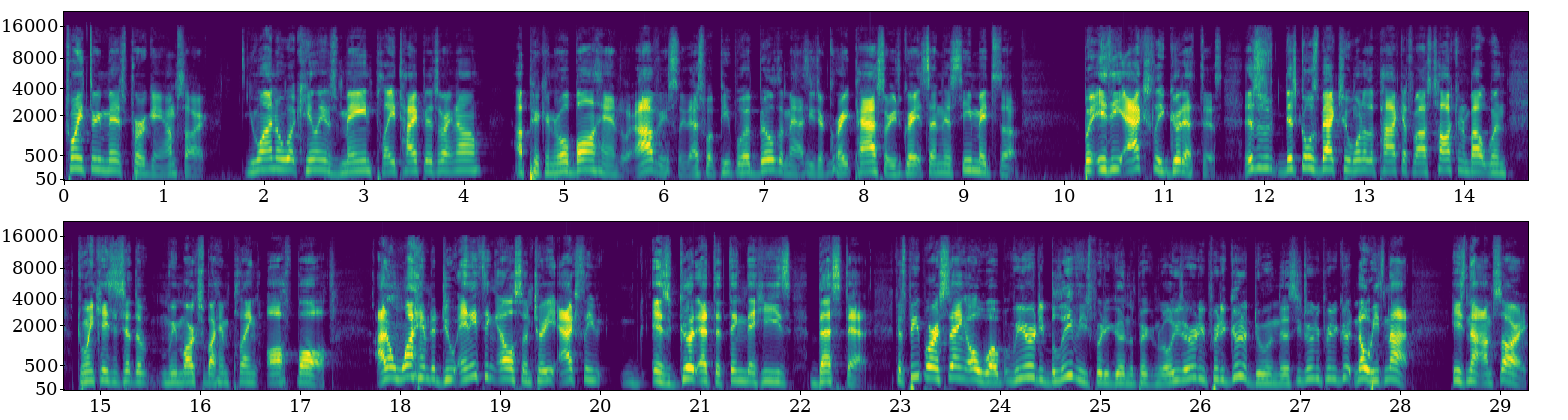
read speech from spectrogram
23 minutes per game. I'm sorry. You want to know what Killian's main play type is right now? A pick and roll ball handler. Obviously, that's what people have built him as. He's a great passer. He's great setting his teammates up. But is he actually good at this? This is this goes back to one of the podcasts where I was talking about when Dwane Casey said the remarks about him playing off ball. I don't want him to do anything else until he actually is good at the thing that he's best at. Because people are saying, oh, well, we already believe he's pretty good in the pick and roll. He's already pretty good at doing this. He's already pretty good. No, he's not. He's not. I'm sorry.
